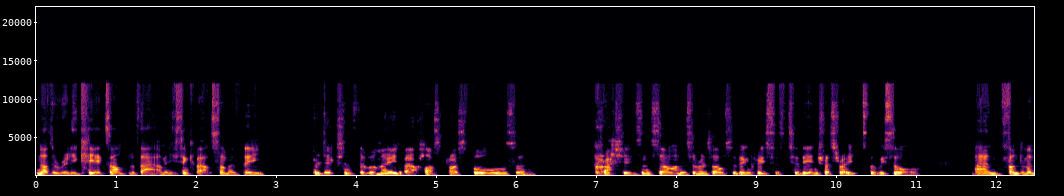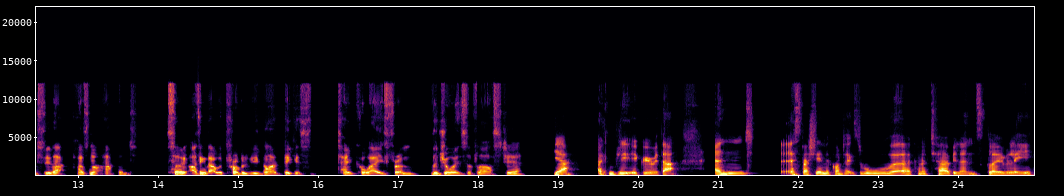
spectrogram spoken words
another really key example of that. I mean, you think about some of the predictions that were made about house price falls and crashes and so on as a result of increases to the interest rates that we saw. And fundamentally, that has not happened. So I think that would probably be my biggest takeaway from the joys of last year. Yeah, I completely agree with that. And especially in the context of all the kind of turbulence globally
